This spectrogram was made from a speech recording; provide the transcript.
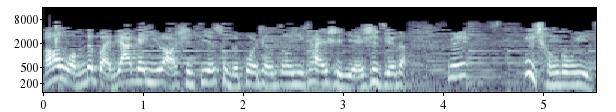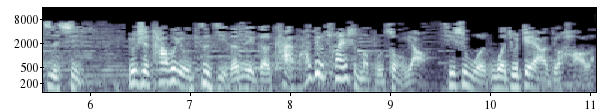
然后我们的管家跟于老师接触的过程中，一开始也是觉得，因为愈成功愈自信，就是他会有自己的那个看法，他就穿什么不重要，其实我我就这样就好了。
